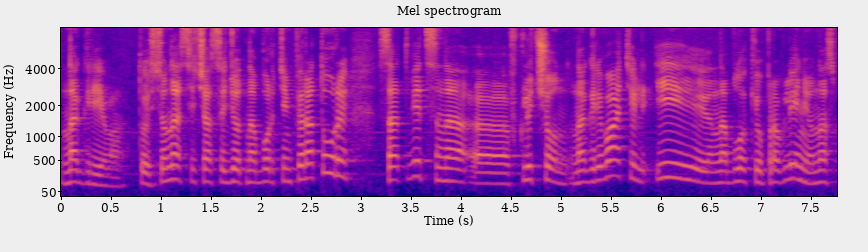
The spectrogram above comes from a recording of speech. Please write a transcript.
нагрева. То есть у нас сейчас идет набор температуры, соответственно, э, включен нагреватель и на блоке управления у нас,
